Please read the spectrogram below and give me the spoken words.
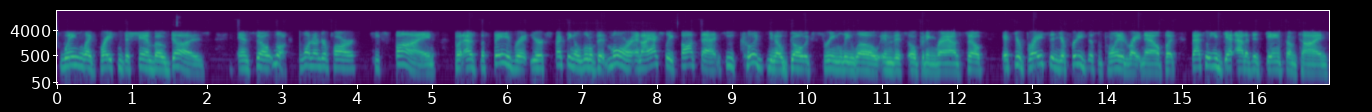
swing like Bryson DeChambeau does. And so, look, one under par, he's fine. But as the favorite, you're expecting a little bit more. And I actually thought that he could, you know, go extremely low in this opening round. So if you're Bryson, you're pretty disappointed right now, but that's what you get out of his game sometimes.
